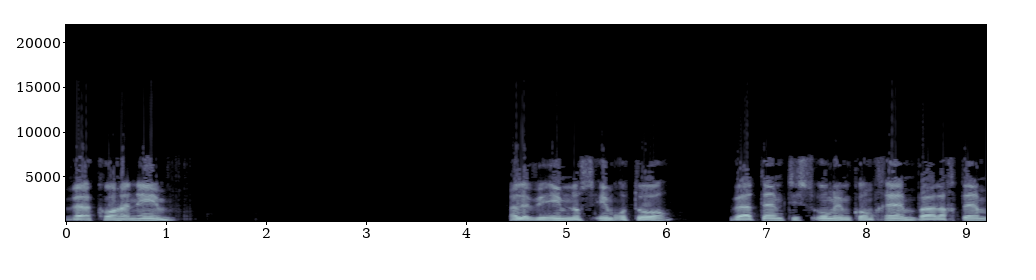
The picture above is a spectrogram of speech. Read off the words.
והכהנים הלוויים נושאים אותו ואתם תיסעו ממקומכם והלכתם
